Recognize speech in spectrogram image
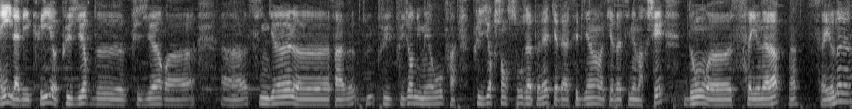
Et il avait écrit plusieurs de plusieurs singles, enfin plus- plus- plusieurs numéros, enfin plusieurs chansons japonaises qui avaient assez bien, qui avaient assez bien marché, dont Sayonara, hein, Sayonara.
